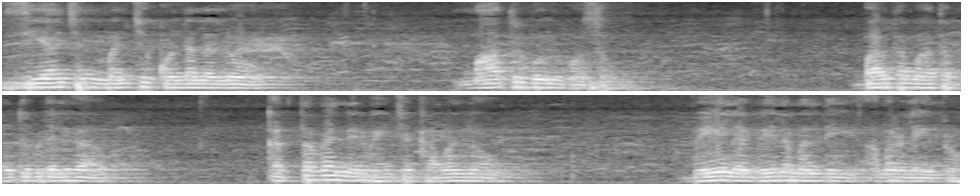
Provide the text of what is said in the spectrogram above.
సియాచిన్ మంచు కొండలలో మాతృభూమి కోసం భారతమాత ముద్దు బిడ్డలుగా కర్తవ్యాన్ని నిర్వహించే క్రమంలో వేల వేల మంది అమరులైనరు.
